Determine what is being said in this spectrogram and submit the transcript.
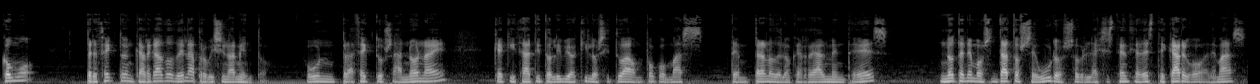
como prefecto encargado del aprovisionamiento, un prefectus anonae que quizá Tito Livio aquí lo sitúa un poco más temprano de lo que realmente es. No tenemos datos seguros sobre la existencia de este cargo, además,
